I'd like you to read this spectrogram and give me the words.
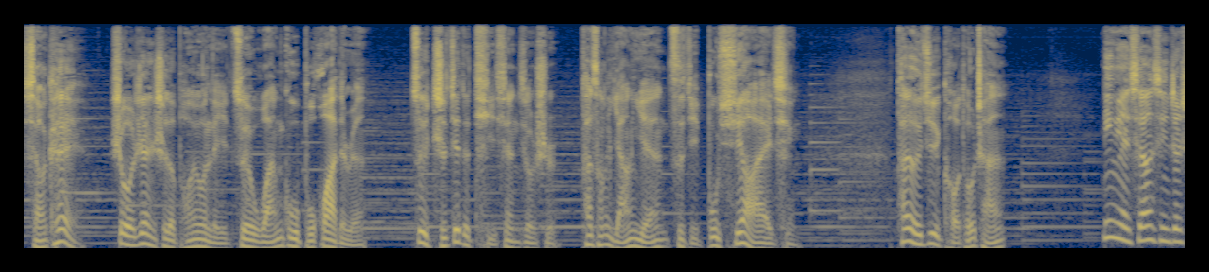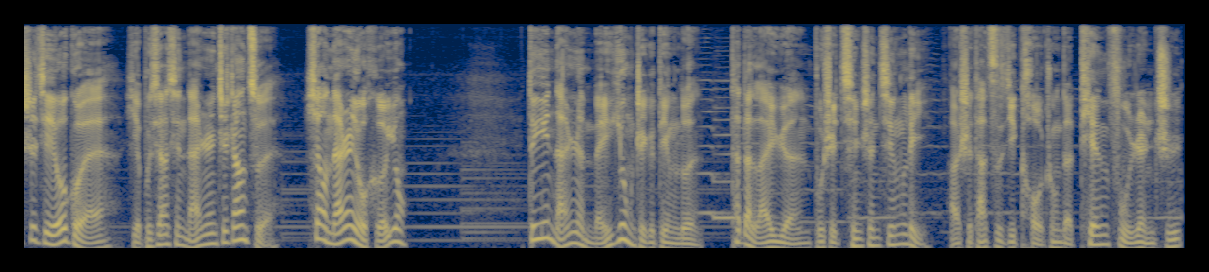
小 K 是我认识的朋友里最顽固不化的人，最直接的体现就是他曾扬言自己不需要爱情。他有一句口头禅。宁愿相信这世界有鬼，也不相信男人这张嘴。要男人有何用？对于男人没用这个定论，它的来源不是亲身经历，而是他自己口中的天赋认知。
